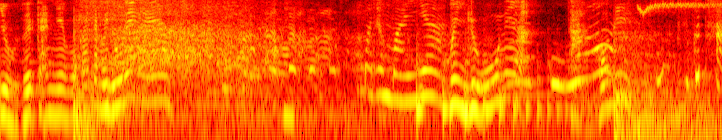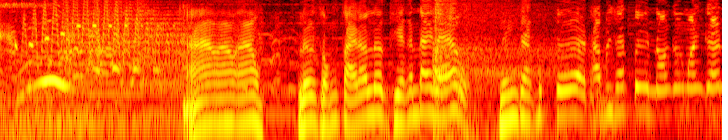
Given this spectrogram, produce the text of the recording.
อยู่ด้วยกันเนี่ยโฟกัสจะไปรู้ได้ไงอะมาทำไมอะไม่รู้เนี่ยกลัวถามเขาดิก็ถามเลยเอาเอาเอาเลิกสงสัยแล้วเลิกเถียงกันได้แล้วเนื่องจากพวกเธอทำให้ฉันตื่นนอนกลางวันกัน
